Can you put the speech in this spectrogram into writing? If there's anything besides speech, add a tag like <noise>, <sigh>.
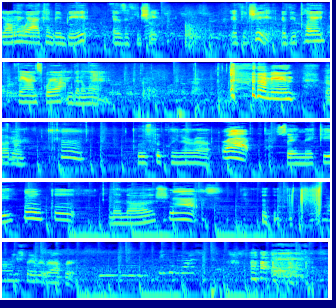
The only way I can be beat is if you cheat. If you cheat, if you play fair and square, I'm gonna win. <laughs> I mean, Daughter, hmm. who's the queen of rap? Rap. Say Nicki Nikki. Minaj. Nash. <laughs> Mommy's favorite rapper. <laughs>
